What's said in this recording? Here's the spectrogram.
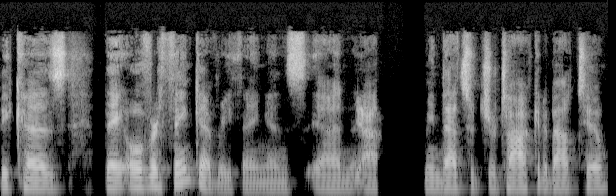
because they overthink everything, and and yeah. uh, I mean that's what you're talking about too.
